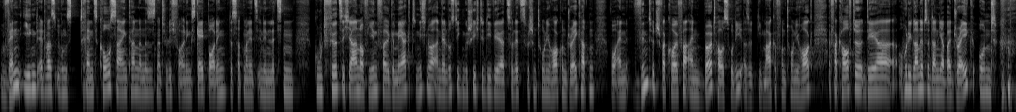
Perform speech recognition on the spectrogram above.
Wenn irgendetwas übrigens Trends Co sein kann, dann ist es natürlich vor allen Dingen Skateboarding. Das hat man jetzt in den letzten gut 40 Jahren auf jeden Fall gemerkt. Nicht nur an der lustigen Geschichte, die wir ja zuletzt zwischen Tony Hawk und Drake hatten, wo ein Vintage-Verkäufer einen Birdhouse-Hoodie, also die Marke von Tony Hawk, verkaufte. Der Hoodie landete dann ja bei Drake und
